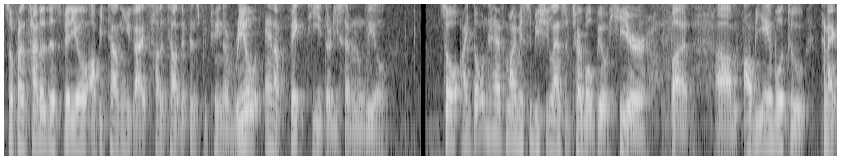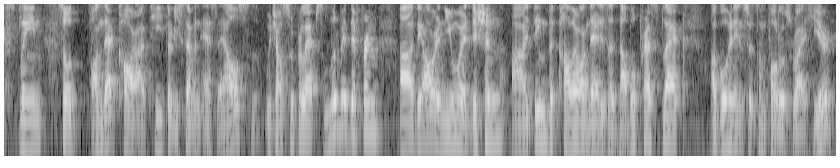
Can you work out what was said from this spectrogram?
So for the title of this video, I'll be telling you guys how to tell the difference between a real and a fake T37 wheel. So I don't have my Mitsubishi Lancer Turbo built here, but um, I'll be able to kind of explain. So on that car, I have T37 SLs, which are super laps, a little bit different. Uh, they are a newer edition. I think the color on that is a double press black. I'll go ahead and insert some photos right here.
